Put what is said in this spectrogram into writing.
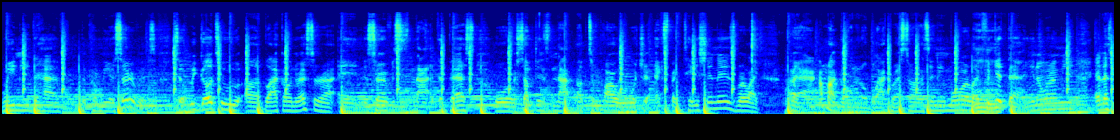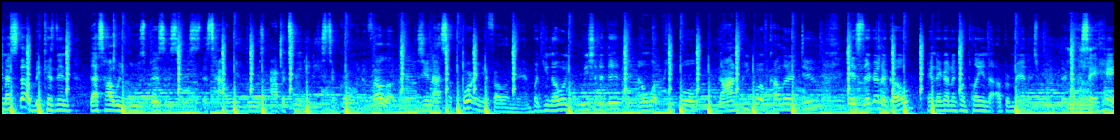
We need to have the premier service. So if we go to a black owned restaurant and the service is not the best or something's not up to par with what your expectation is, we're like, "All right, I'm not going to no black restaurants anymore. Like, mm-hmm. forget that. You know what I mean? And that's messed up because then that's how we lose businesses. That's how we lose opportunities to grow and develop because you're not supporting your fellow man. But you know what we should have did and what people, non-people of color do is they're gonna go and they're gonna complain to upper management. They're gonna mm-hmm. say, hey,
